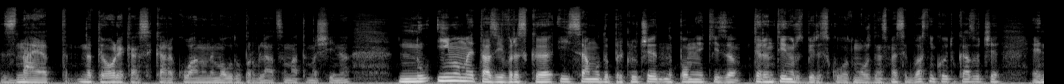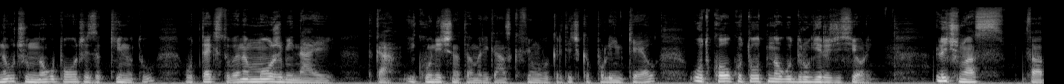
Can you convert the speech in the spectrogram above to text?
знаят на теория как се кара кола, но не могат да управляват самата машина. Но имаме тази връзка и само да приключа, напомняйки за Тарантино, разбира се, когато може да не сме съгласни, който казва, че е научил много повече за киното от текстове на може би най- така, иконичната американска филмова критичка Полин Кейл, отколкото от много други режисьори. Лично аз, това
